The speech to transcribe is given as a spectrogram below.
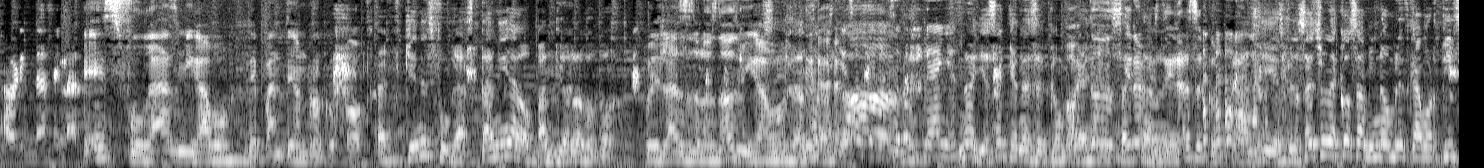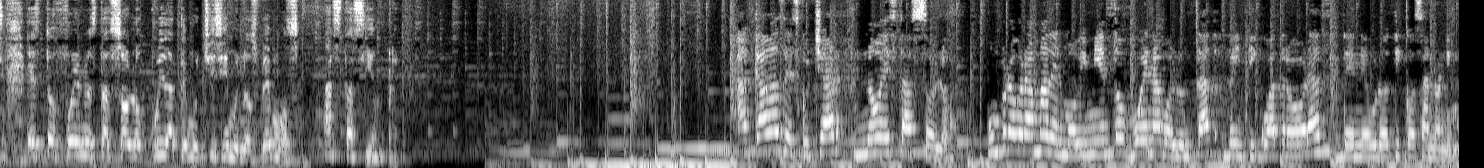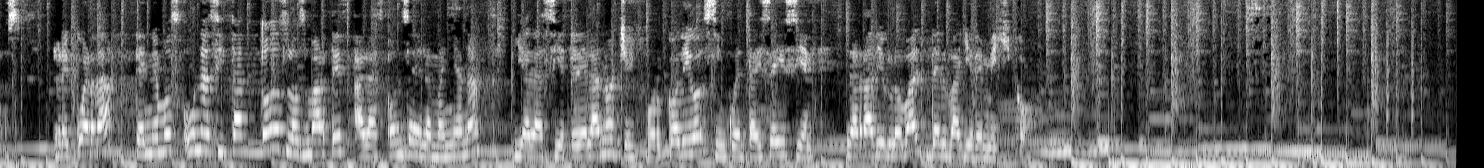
ahorita se la Es Fugaz, mi Gabo, de Panteón Rococó. ¿Quién es Fugaz, Tania o Panteón Rococó? Pues las, los dos, mi Gabo. Sí, las dos. Y eso que no es su cumpleaños. No, yo sé que no es el Hoy cumpleaños. todos quieren festejar su cumpleaños. Así es, pero sabes una cosa, mi nombre es Gabo Ortiz. Esto fue No Estás Solo, cuídate muchísimo y nos vemos. Hasta siempre. Acabas de escuchar No estás solo, un programa del movimiento Buena Voluntad 24 horas de Neuróticos Anónimos. Recuerda, tenemos una cita todos los martes a las 11 de la mañana y a las 7 de la noche por código 56100, la radio global del Valle de México.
